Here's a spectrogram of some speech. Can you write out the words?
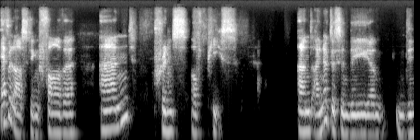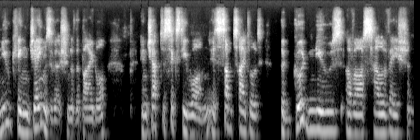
everlasting Father, and Prince of Peace. And I notice in the, um, the New King James Version of the Bible, in chapter 61, is subtitled The Good News of Our Salvation.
